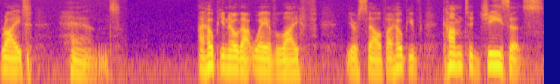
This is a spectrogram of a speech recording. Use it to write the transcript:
right hand. I hope you know that way of life yourself. I hope you've come to Jesus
